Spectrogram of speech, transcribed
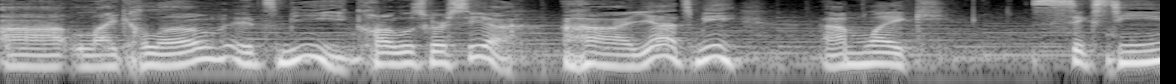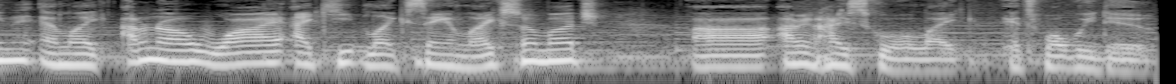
Uh, like, hello, it's me, Carlos Garcia. Uh, yeah, it's me. I'm like 16, and like I don't know why I keep like saying like so much. Uh, I'm in high school, like it's what we do.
